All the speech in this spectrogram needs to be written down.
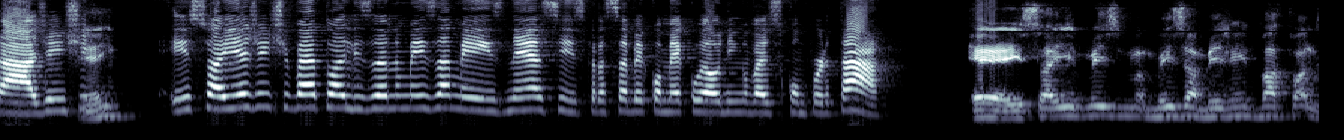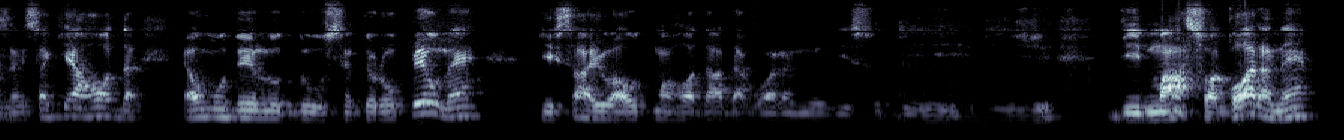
Tá, a gente. Hein? Isso aí a gente vai atualizando mês a mês, né, Assis, para saber como é que o El Ninho vai se comportar? É, isso aí mês, mês a mês a gente vai atualizando. Isso aqui é a roda, é o modelo do Centro Europeu, né? Que saiu a última rodada agora no início de, de, de março agora, né?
